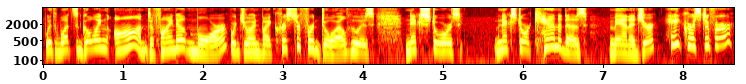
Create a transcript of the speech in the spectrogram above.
with what's going on. To find out more, we're joined by Christopher Doyle, who is Next Nextdoor Canada's manager. Hey, Christopher.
